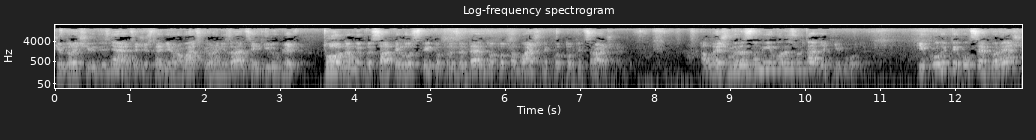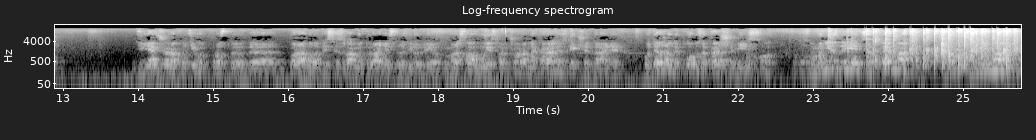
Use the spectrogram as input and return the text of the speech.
Чим, до речі, відрізняються численні громадські організації, які люблять тонами писати листи то президенту, то табачнику, то підсрачнику. Але ж ми розуміємо результат, який буде. І коли ти оце береш, я вчора хотів от просто е, порадуватися з вами ту радість розділити. Мирослав Мисла вчора на каразінських читаннях одержав диплом за перше місце. Ну, мені здається, тема ну, мінімальна.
